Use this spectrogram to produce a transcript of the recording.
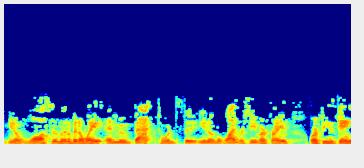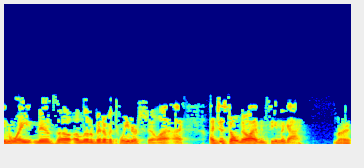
you know lost a little bit of weight and moved back towards the you know the wide receiver frame, or if he's gained weight and is a, a little bit of a tweener still. I, I I just don't know. I haven't seen the guy. Right.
